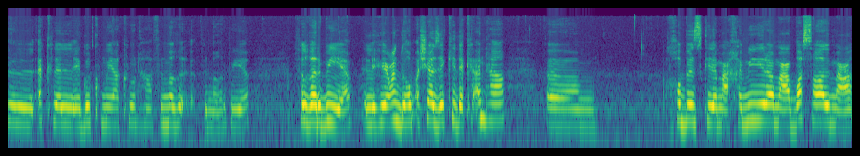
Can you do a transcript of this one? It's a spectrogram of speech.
الأكلة اللي أقول لكم ياكلونها في المغرب في المغربية في الغربية اللي هي عندهم أشياء زي كذا كأنها خبز كذا مع خميرة مع بصل مع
